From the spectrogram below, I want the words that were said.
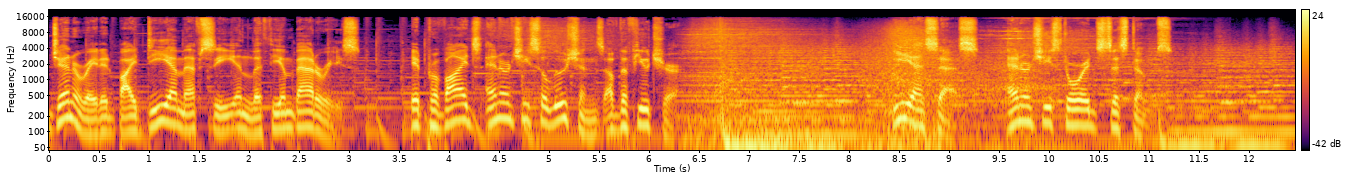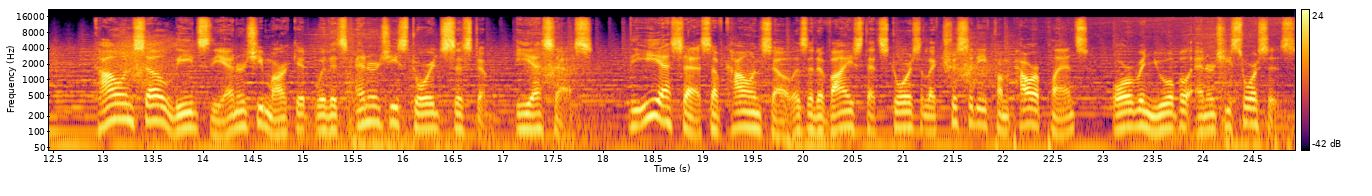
generated by DMFC and lithium batteries. It provides energy solutions of the future. ESS Energy Storage Systems Gaoncell leads the energy market with its Energy Storage System, ESS. The ESS of Gaoncell is a device that stores electricity from power plants or renewable energy sources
